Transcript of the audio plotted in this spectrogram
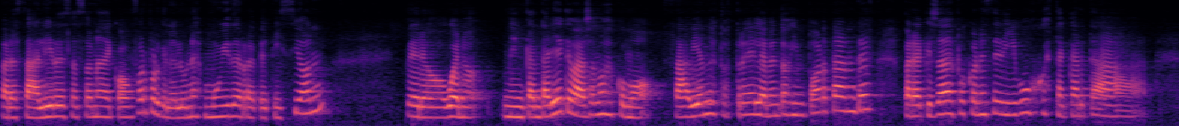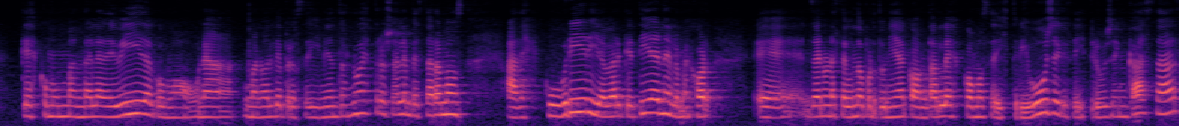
para salir de esa zona de confort porque la luna es muy de repetición. Pero bueno, me encantaría que vayamos como sabiendo estos tres elementos importantes para que ya después con ese dibujo, esta carta que es como un mandala de vida, como un manual de procedimientos nuestros, ya le empezáramos a descubrir y a ver qué tiene, a lo mejor eh, ya en una segunda oportunidad contarles cómo se distribuye, que se distribuye en casas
